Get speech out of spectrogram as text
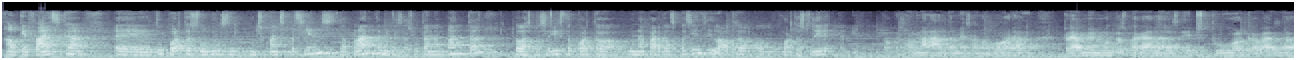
el que fa és que eh, tu portes alguns, uns quants pacients de planta, mentre estàs rotant a planta, l'especialista porta una part dels pacients i l'altra el portes tu directament. Toques el malalt de més a la vora, realment moltes vegades ets tu el que vas a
